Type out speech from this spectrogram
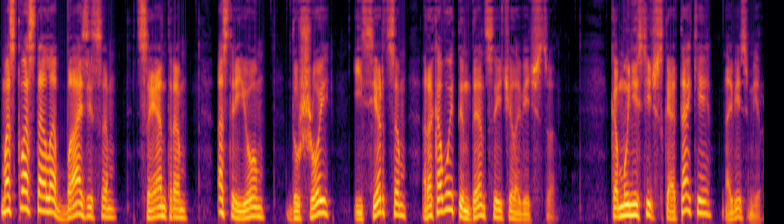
Москва стала базисом, центром, острием, душой и сердцем роковой тенденции человечества. Коммунистической атаки на весь мир.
